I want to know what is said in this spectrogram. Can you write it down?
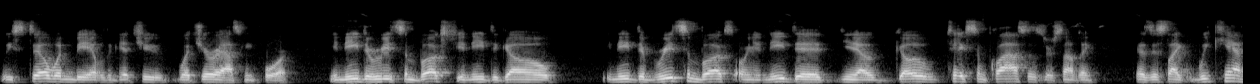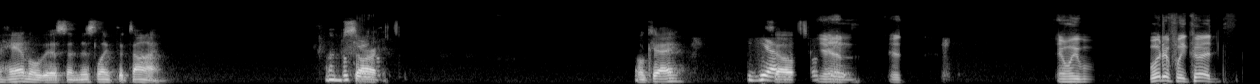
we still wouldn't be able to get you what you're asking for. You need to read some books. You need to go. You need to read some books, or you need to, you know, go take some classes or something. Because it's like we can't handle this in this length of time. I'm sorry. Okay. Yeah. So- okay. Yeah, and it, and we would if we could.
